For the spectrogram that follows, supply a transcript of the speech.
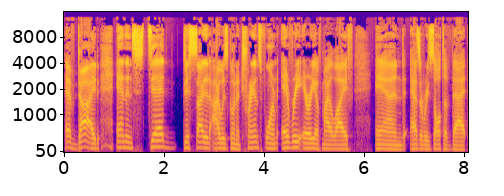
have died and instead decided I was going to transform every area of my life. And as a result of that,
